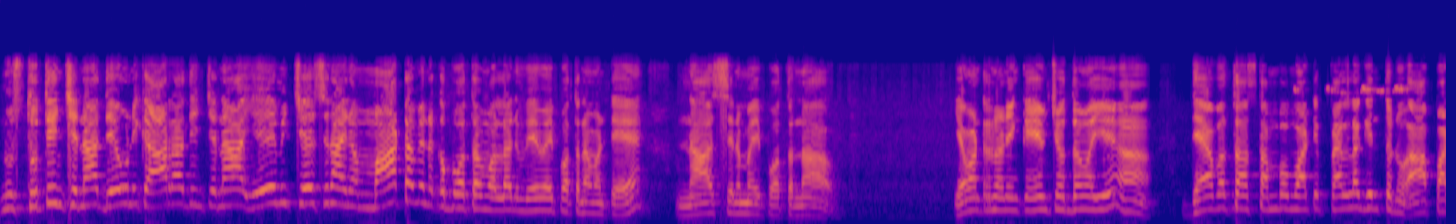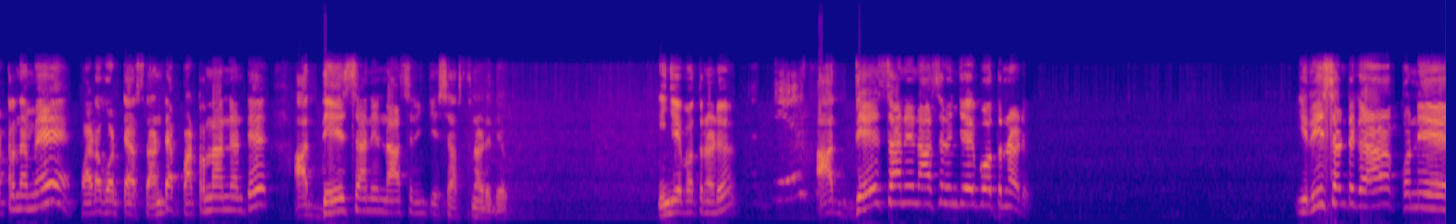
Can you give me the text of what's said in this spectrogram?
నువ్వు స్థుతించినా దేవునికి ఆరాధించినా ఏమి చేసినా ఆయన మాట వినకపోతాం వల్ల నువ్వేమైపోతున్నావంటే నాశనం అయిపోతున్నావు ఏమంటున్నాడు ఇంకా ఏం చూద్దాం అయ్యి? ఆ, దేవతా స్తంభం వాటి పెళ్ళగింతును. ఆ పట్టణమే పడగొట్టేస్తా. అంటే పట్టణాన్ని అంటే ఆ దేశాన్ని నాశనం చేసేస్తున్నాడు దేవుడు. ఏం చేయబోతున్నాడు? ఆ దేశాన్ని నాశనం చేయబోతున్నాడు. ఈ రీసెంట్గా కొన్ని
